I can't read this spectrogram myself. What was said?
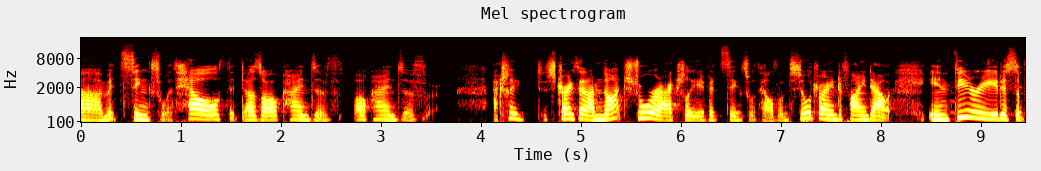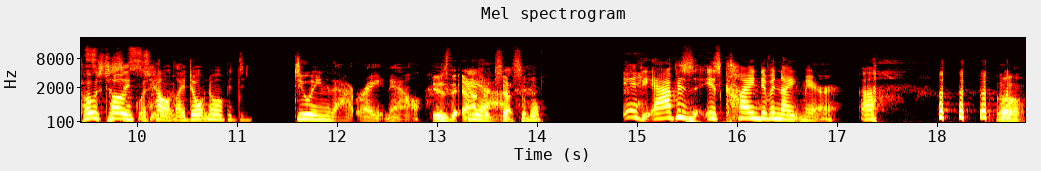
Um, it syncs with health. It does all kinds of all kinds of. Actually, strike that. I'm not sure actually if it syncs with health. I'm still trying to find out. In theory, it is supposed, to sync supposed with health. I don't know if it's doing that right now. Is the app Yeah. accessible? The app is is kind of a nightmare. Uh, Oh,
